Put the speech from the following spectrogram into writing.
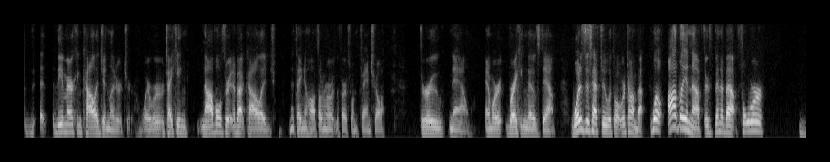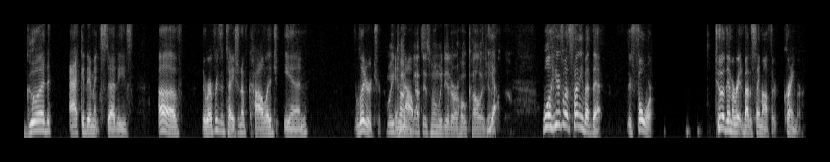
the American College in Literature, where we're taking novels written about college. Nathaniel Hawthorne wrote the first one, Fanshawe, through now, and we're breaking those down. What does this have to do with what we're talking about? Well, oddly enough, there's been about four good academic studies of the representation of college in literature. We talked novels. about this when we did our whole college. Yeah. Episode. Well, here's what's funny about that. There's four. Two of them are written by the same author, Kramer.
